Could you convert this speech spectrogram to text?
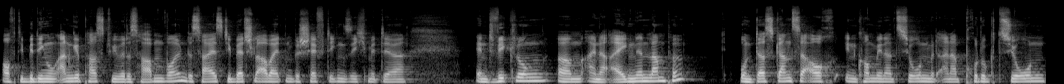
auf die Bedingungen angepasst, wie wir das haben wollen. Das heißt, die Bachelorarbeiten beschäftigen sich mit der Entwicklung ähm, einer eigenen Lampe und das Ganze auch in Kombination mit einer Produktion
